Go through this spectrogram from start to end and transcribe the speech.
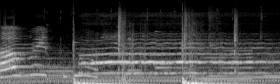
Лови плюс.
